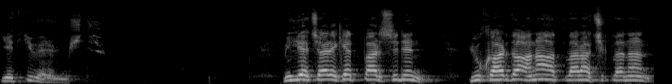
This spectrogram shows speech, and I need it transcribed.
yetki verilmiştir. Milliyetçi Hareket Partisi'nin yukarıda ana hatlara açıklanan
